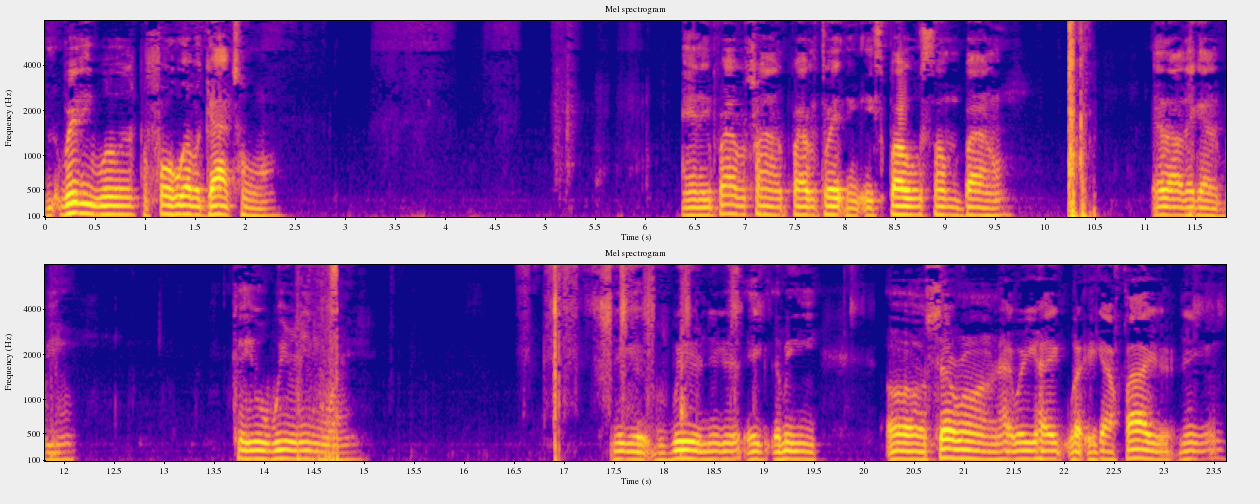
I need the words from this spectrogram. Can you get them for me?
really was before whoever got to him. And they probably trying to probably threaten to expose something about him. That's all they gotta be. Cause he was weird anyway. Nigga was weird, nigga. I mean, uh, Sharon, where he had, where he got fired, nigga.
